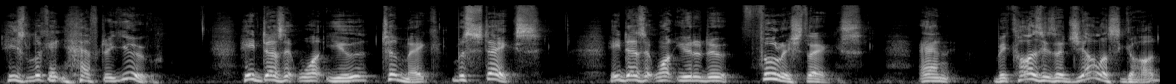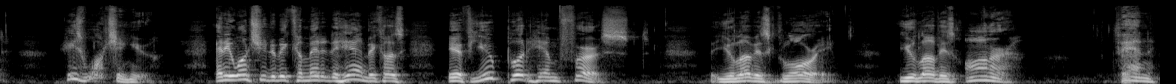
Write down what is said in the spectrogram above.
He's looking after you. He doesn't want you to make mistakes. He doesn't want you to do foolish things. And because he's a jealous God, he's watching you. And he wants you to be committed to him because if you put him first, that you love his glory, you love his honor, then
